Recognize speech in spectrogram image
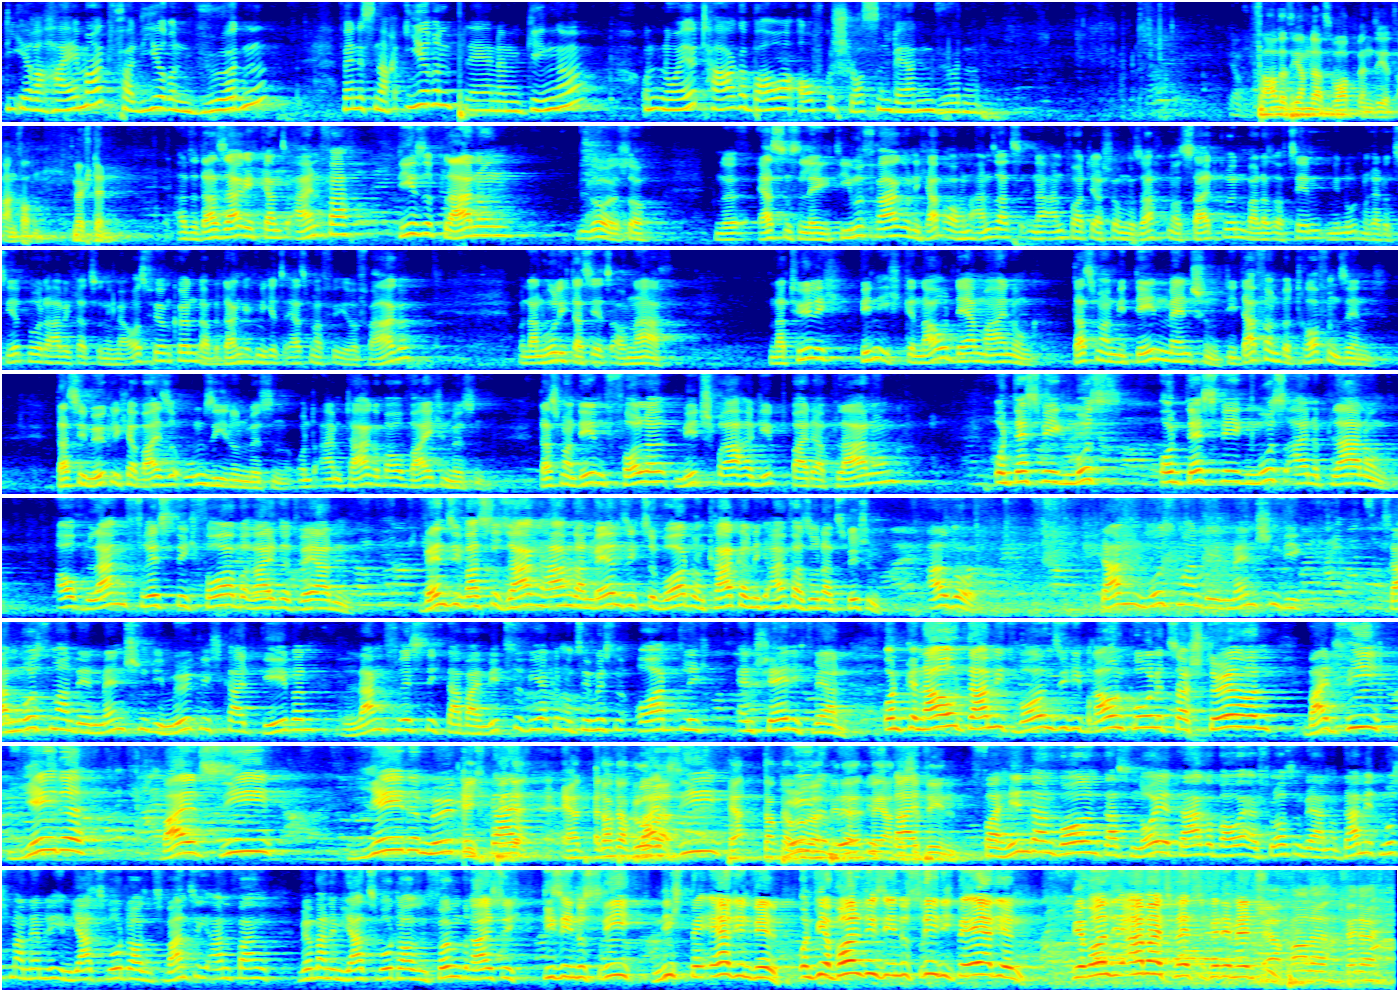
die ihre Heimat verlieren würden, wenn es nach Ihren Plänen ginge und neue Tagebaue aufgeschlossen werden würden? Fahle, Sie haben das Wort, wenn Sie jetzt antworten möchten. Also da sage ich ganz einfach, diese Planung, so ist doch eine, erstens eine legitime Frage und ich habe auch einen Ansatz in der Antwort ja schon gesagt, nur aus Zeitgründen, weil das auf zehn Minuten reduziert wurde, habe ich dazu nicht mehr ausführen können. Da bedanke ich mich jetzt erstmal für Ihre Frage und dann hole ich das jetzt auch nach. Natürlich bin ich genau der Meinung, dass man mit den Menschen, die davon betroffen sind, dass sie möglicherweise umsiedeln müssen und einem Tagebau weichen müssen, dass man denen volle Mitsprache gibt bei der Planung und deswegen muss Und deswegen muss eine Planung auch langfristig vorbereitet werden. Wenn Sie was zu sagen haben, dann melden Sie sich zu Wort und kakeln nicht einfach so dazwischen. Also, dann muss man den Menschen die dann muss man den Menschen die Möglichkeit geben, langfristig dabei mitzuwirken, und sie müssen ordentlich entschädigt werden. Und genau damit wollen Sie die Braunkohle zerstören, weil Sie jede, weil Sie jede Möglichkeit, Herr, Herr Dr. Gruber, weil Sie Herr Dr. jede Gruber, bitte mehr Möglichkeit Disziplin. verhindern wollen, dass neue Tagebaue erschlossen werden. Und damit muss man nämlich im Jahr 2020 anfangen, wenn man im Jahr 2035 diese Industrie nicht beerdigen will. Und wir wollen diese Industrie nicht beerdigen. Wir wollen die Arbeitsplätze für die Menschen. Herr Fahle, bitte.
